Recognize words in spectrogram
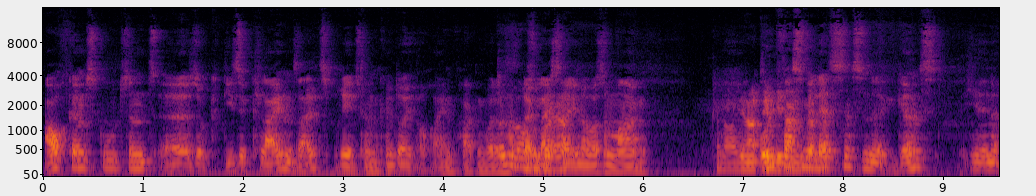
Auch ganz gut sind äh, so diese kleinen Salzbrezeln, könnt ihr euch auch einpacken, weil dann habt ihr gleichzeitig noch was im Magen. Genau, je nachdem, Und was lang mir letztens eine ganz, hier eine,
